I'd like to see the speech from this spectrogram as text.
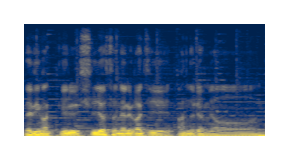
내리막길 실려서 내려가지 않으려면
